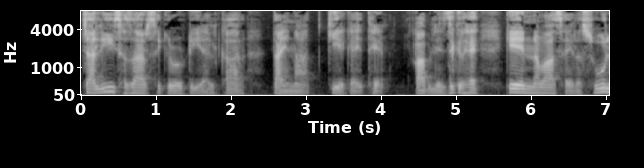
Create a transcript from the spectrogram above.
چالیس ہزار سیکیورٹی اہلکار تعینات کیے گئے تھے۔ قابل ذکر ہے کہ نواز رسول،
